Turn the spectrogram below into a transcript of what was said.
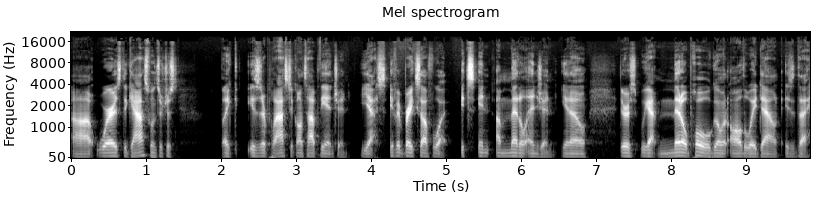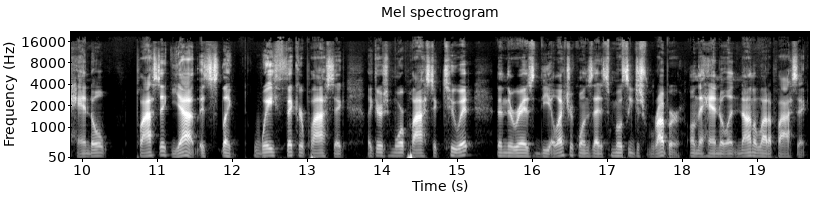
Uh, whereas the gas ones are just like, is there plastic on top of the engine? Yes. If it breaks off, what? It's in a metal engine. You know, there's we got metal pole going all the way down. Is the handle plastic? Yeah, it's like way thicker plastic. Like there's more plastic to it than there is the electric ones that it's mostly just rubber on the handle and not a lot of plastic.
